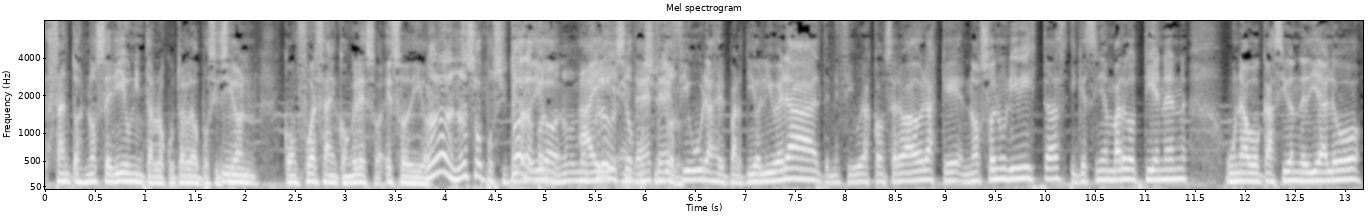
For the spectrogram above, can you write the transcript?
Santos no sería un interlocutor de la oposición con fuerza en el Congreso, eso digo. No, no, no es opositor, digo, aparte, no, no hay- creo que sea tenés, tenés opositor. figuras del Partido Liberal, tenés figuras conservadoras que no son uribistas y que sin embargo tienen una vocación de diálogo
